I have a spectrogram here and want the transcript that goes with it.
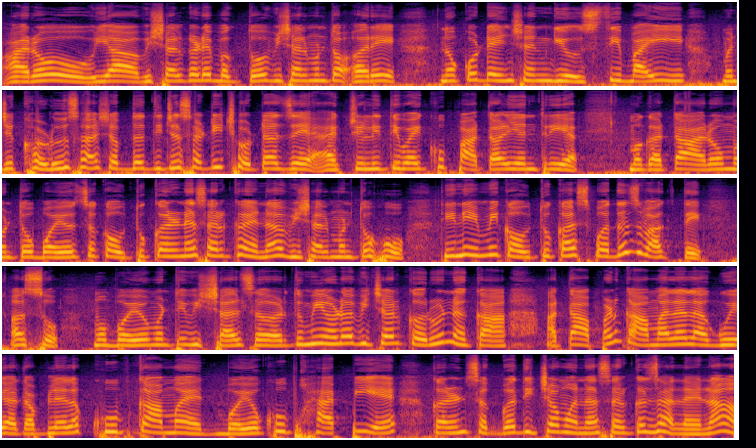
आरव या विशालकडे बघतो. विशाल म्हणतो अरे नको टेन्शन घेऊस. ती बाई म्हणजे खडूस हा शब्द तिच्यासाठी छोटाच आहे. ॲक्च्युली ती बाई खूप पाताळ यंत्री आहे. मग आता आरव म्हणतो बयोचं कौतुक करण्यासारखं आहे ना? विशाल म्हणतो हो. ती नेहमी कौतुकास्पदच वागते. असो. मग बयो म्हणते विशाल सर तुम्ही एवढा विचार करू नका. आता आपण कामाला लागूयात. आपल्याला खूप कामं आहेत. बयो खूप हॅपी आहे. कारण सगळं तिच्या मनासारखं झालं आहे ना.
